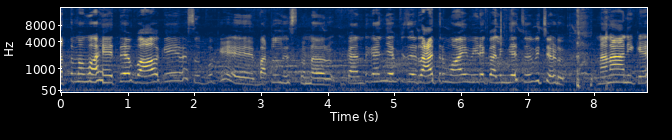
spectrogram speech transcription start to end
అత్తమ్మ మా అయితే బావకి సుబ్బుకి బట్టలు తీసుకున్నారు. ఇంకా అందుకని చెప్పి రాత్రి మాయ వీడియో కాలింగ్ చేసి చూపించాడు. నానా నీకు ఏ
